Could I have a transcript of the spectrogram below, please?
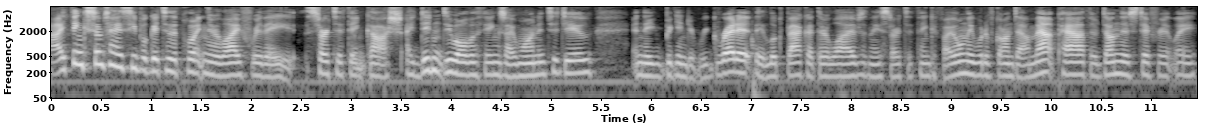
I think sometimes people get to the point in their life where they start to think, gosh, I didn't do all the things I wanted to do. And they begin to regret it. They look back at their lives and they start to think, if I only would have gone down that path or done this differently.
